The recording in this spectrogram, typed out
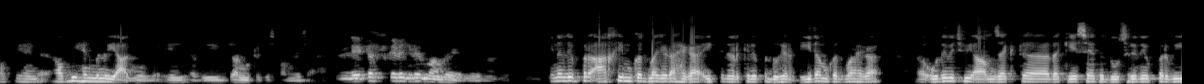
Off the hand off the hand ਮੈਨੂੰ ਯਾਦ ਨਹੀਂ ਹੈ ਇਹ ਅਭੀ ਜੌਨ ਬੁੱਟਰ ਕਿਸ ਮਾਮਲੇ 'ਚ ਆਇਆ। ਲੇਟੈਸਟ ਕਿਹੜੇ ਕਿਹੜੇ ਮਾਮਲੇ ਹੈਗੇ ਇਹਨਾਂ ਦੇ? ਇਹਨਾਂ ਦੇ ਉੱਪਰ ਆਖਰੀ ਮੁਕਦਮਾ ਜਿਹੜਾ ਹੈਗਾ ਇੱਕ ਲੜਕੇ ਦੇ ਉੱਪਰ 2020 ਦਾ ਮੁਕਦਮਾ ਹੈਗਾ। ਉਹਦੇ ਵਿੱਚ ਵੀ ਆਰਮਸ ਐਕਟ ਦਾ ਕੇਸ ਹੈ ਤੇ ਦੂਸਰੇ ਦੇ ਉੱਪਰ ਵੀ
